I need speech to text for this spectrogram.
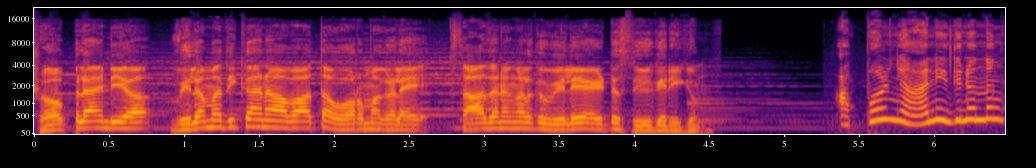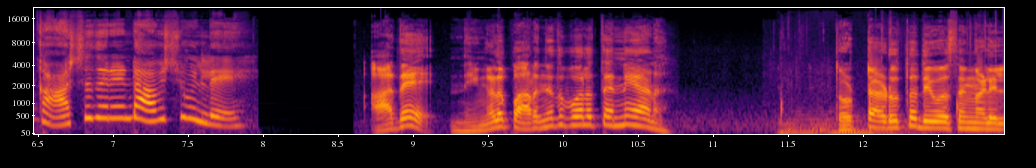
ഷോപ്പ്ലാൻഡിയ വിലമതിക്കാനാവാത്ത ഓർമ്മകളെ സാധനങ്ങൾക്ക് വിലയായിട്ട് സ്വീകരിക്കും. അപ്പോൾ ഞാൻ ഇതിനൊന്നും കാശ് തരേണ്ട ആവശ്യമില്ലേ? അതെ നിങ്ങൾ പറഞ്ഞതുപോലെ തന്നെയാണ്. തൊട്ടടുത്ത ദിവസങ്ങളിൽ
